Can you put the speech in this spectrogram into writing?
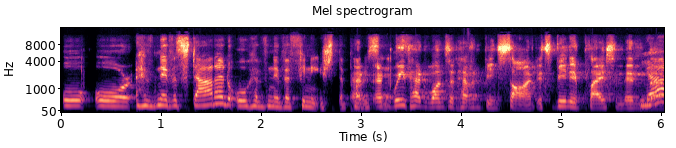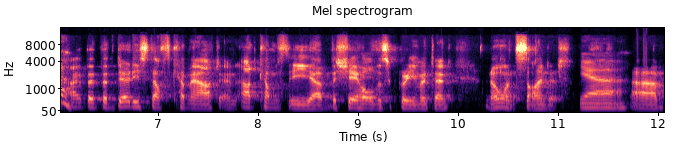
or or have never started or have never finished the process. And, and we've had ones that haven't been signed. It's been in place and then yeah. the, the, the, dirty stuff's come out and out comes the uh, the shareholders agreement and no one signed it. Yeah. Um,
